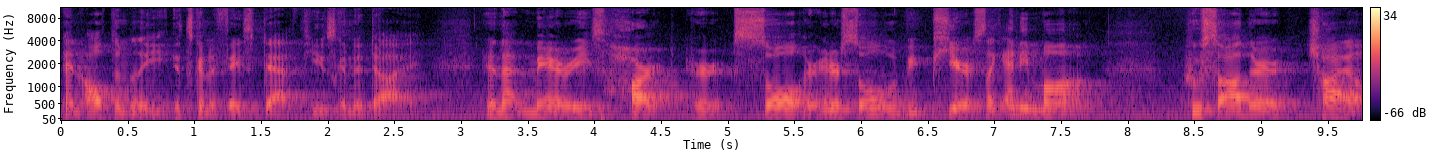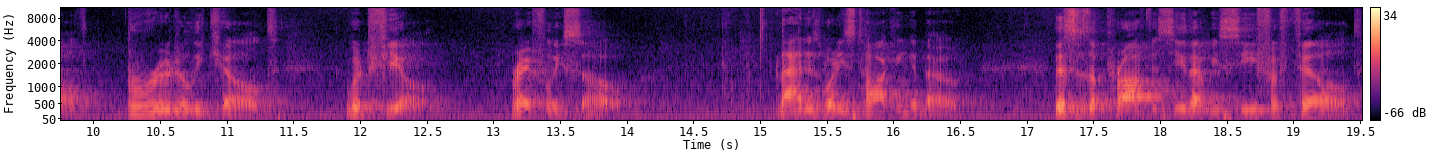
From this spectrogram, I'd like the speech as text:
and ultimately it's going to face death. He's going to die and that Mary's heart, her soul, her inner soul would be pierced, like any mom who saw their child brutally killed would feel, rightfully so. That is what he's talking about. This is a prophecy that we see fulfilled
